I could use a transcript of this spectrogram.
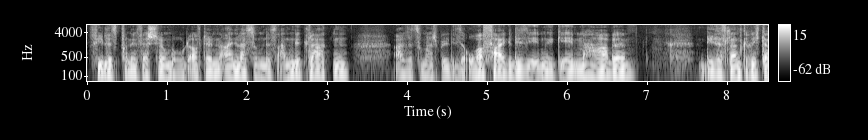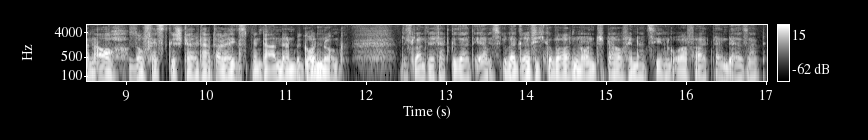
Vieles von den Feststellungen beruht auf den Einlassungen des Angeklagten. Also zum Beispiel diese Ohrfeige, die sie ihm gegeben habe, die das Landgericht dann auch so festgestellt hat, allerdings mit einer anderen Begründung. Das Landgericht hat gesagt, er ist übergriffig geworden und daraufhin hat sie ihn geohrfeigt, während er sagt,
